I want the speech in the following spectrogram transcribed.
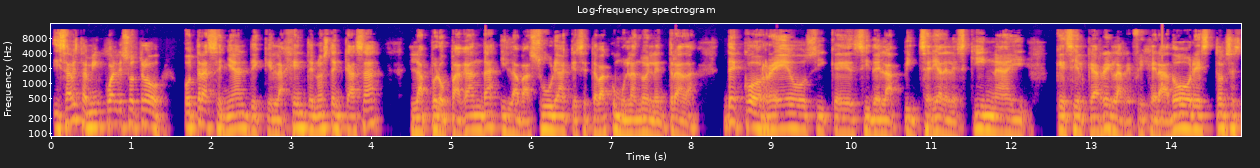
Y sabes también cuál es otro, otra señal de que la gente no está en casa, la propaganda y la basura que se te va acumulando en la entrada, de correos y que si de la pizzería de la esquina y que si el que arregla refrigeradores, entonces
